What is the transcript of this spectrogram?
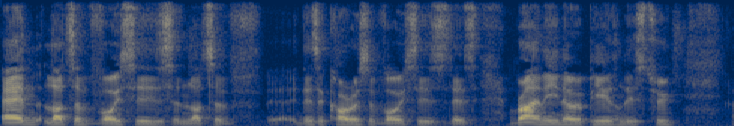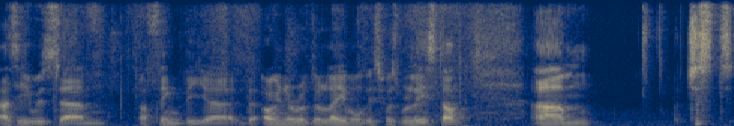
and lots of voices and lots of, uh, there's a chorus of voices, there's Brian Eno appears on this too, as he was, um, I think, the uh, the owner of the label this was released on. Um, just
